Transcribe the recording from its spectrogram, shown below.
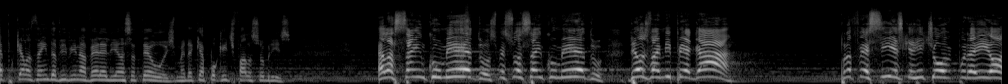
É porque elas ainda vivem na velha aliança até hoje, mas daqui a pouco a gente fala sobre isso. Elas saem com medo, as pessoas saem com medo. Deus vai me pegar. Profecias que a gente ouve por aí, ó,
